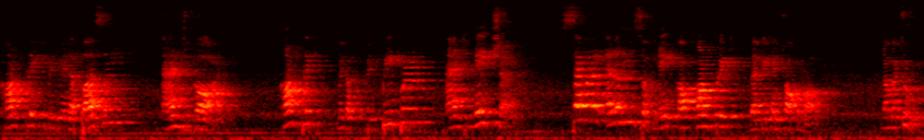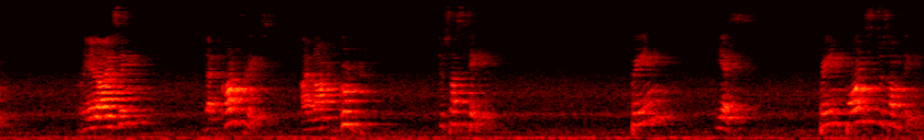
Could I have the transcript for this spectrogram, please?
conflict between a person and God, conflict with, a, with people and nature. Several elements of, na- of conflict that we can talk about. Number two, realizing that conflicts are not good to sustain. Pain, yes. Pain points to something,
